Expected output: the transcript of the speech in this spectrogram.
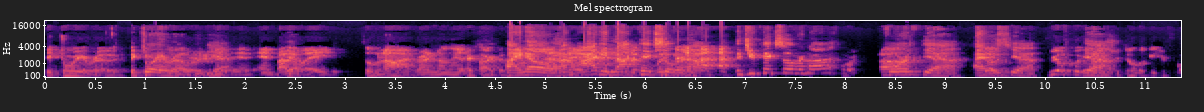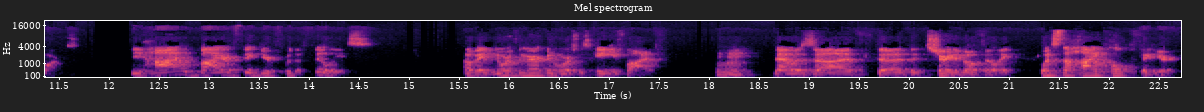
Victoria Road. Victoria Road, yeah. And, and by Yeah. the way, Silver Knot running on the undercard. I know, and I, I did not pick Silver Knot. Did you pick Silver Knot? Fourth. Fourth, yeah. I so- was, yeah. Real quick Yeah. question. Don't look at your forms. The high Beyer figure for the fillies of a North American horse was 85. Mhm. That was uh, the the Sherry DeVille filly. What's the high colt figure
